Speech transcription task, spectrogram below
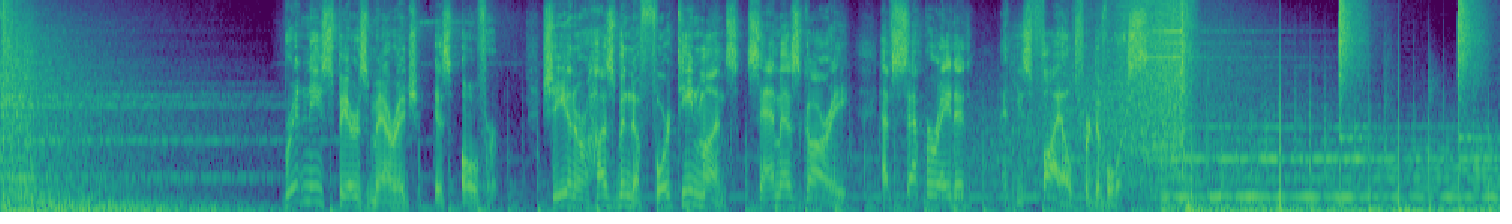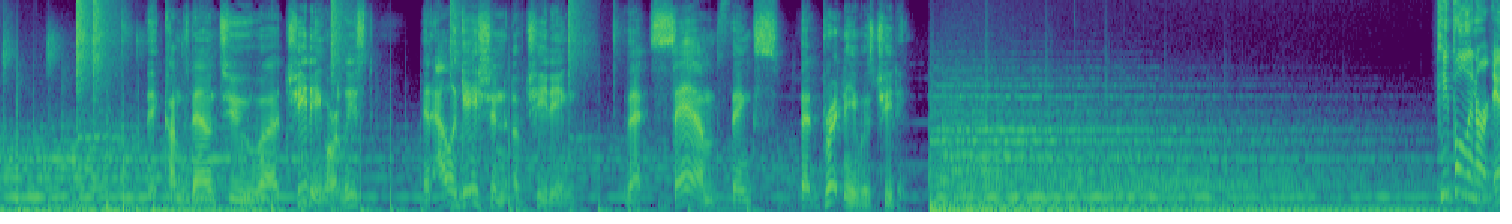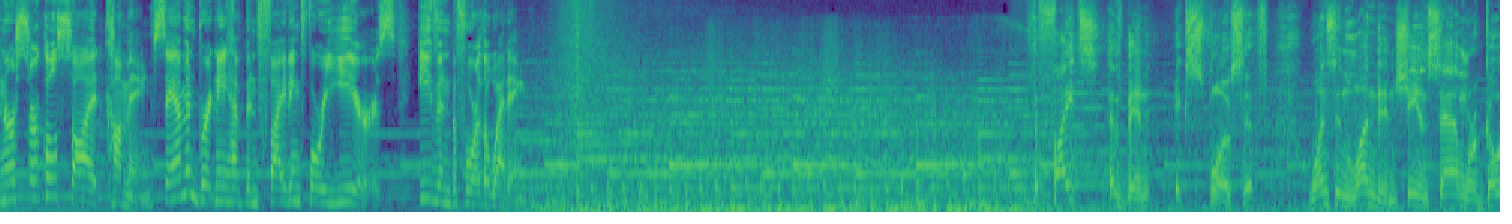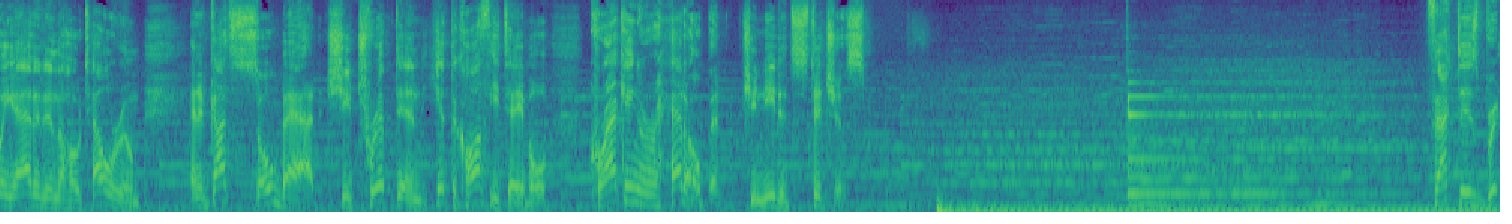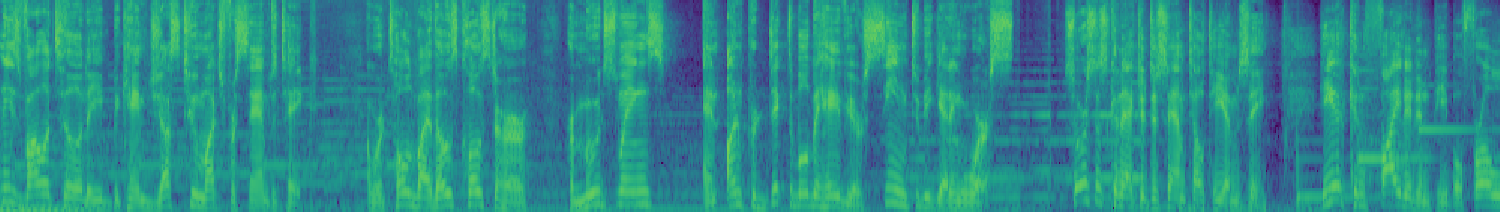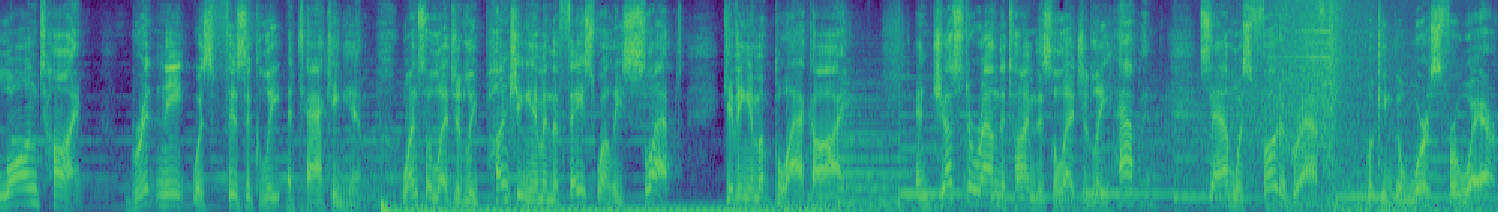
Britney Spears' marriage is over. She and her husband of 14 months, Sam Asghari, have separated and he's filed for divorce. It comes down to uh, cheating, or at least an allegation of cheating that Sam thinks that Britney was cheating. People in her inner circle saw it coming. Sam and Britney have been fighting for years, even before the wedding. The fights have been explosive. Once in London, she and Sam were going at it in the hotel room, and it got so bad she tripped and hit the coffee table, cracking her head open. She needed stitches. Fact is, Britney's volatility became just too much for Sam to take. And we're told by those close to her, her mood swings and unpredictable behavior seemed to be getting worse. Sources connected to Sam tell TMZ he had confided in people for a long time. Britney was physically attacking him, once allegedly punching him in the face while he slept, giving him a black eye. And just around the time this allegedly happened, Sam was photographed looking the worse for wear.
